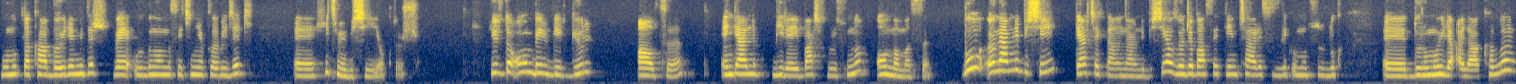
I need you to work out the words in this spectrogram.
bu mutlaka böyle midir ve uygun olması için yapılabilecek e, hiç mi bir şey yoktur? %11,6 engelli birey başvurusunun olmaması. Bu önemli bir şey. Gerçekten önemli bir şey. Az önce bahsettiğim çaresizlik, umutsuzluk e, durumuyla alakalı,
